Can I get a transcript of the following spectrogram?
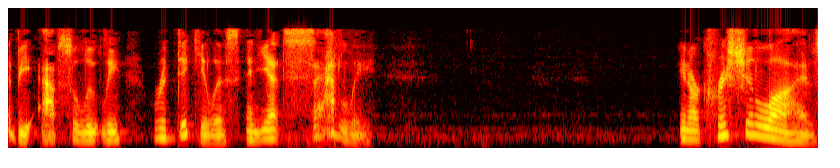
It'd be absolutely ridiculous. And yet sadly in our Christian lives,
